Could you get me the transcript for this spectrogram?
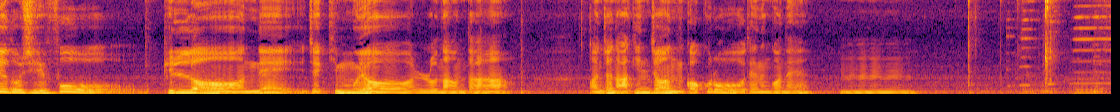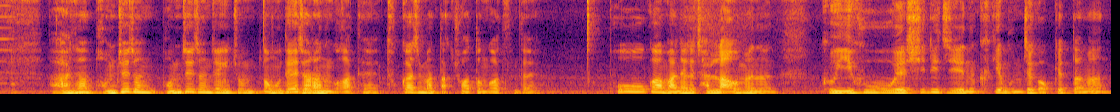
범죄도시 4 빌런의 이제 김무열로 나온다. 완전 악인전 거꾸로 되는 거네. 음. 아, 난 범죄전 범죄 전쟁이 좀 너무 내절하는 것 같아. 2까지만 딱 좋았던 것 같은데. 4가 만약에 잘 나오면은 그 이후의 시리즈에는 크게 문제가 없겠다만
